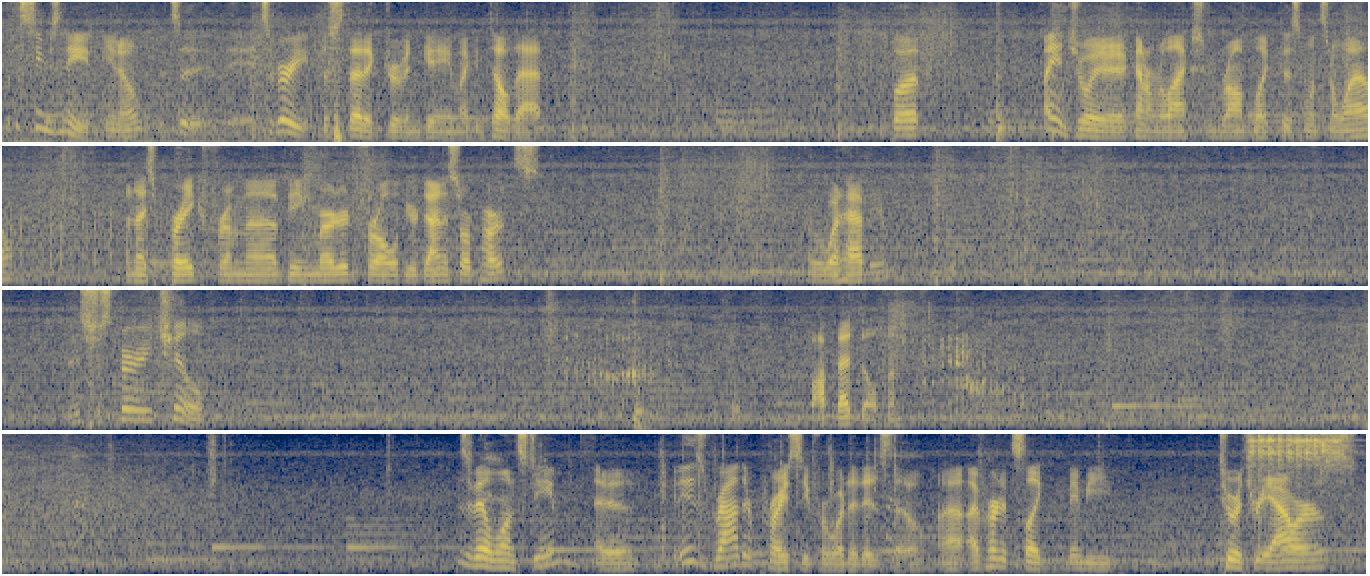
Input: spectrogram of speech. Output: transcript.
But this seems neat, you know, it's a, it's a very aesthetic-driven game, I can tell that. But I enjoy a kind of relaxing romp like this once in a while. A nice break from uh, being murdered for all of your dinosaur parts or what have you. And it's just very chill. Bop that dolphin. This is available on Steam. Uh, it is rather pricey for what it is, though. Uh, I've heard it's like maybe two or three hours,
